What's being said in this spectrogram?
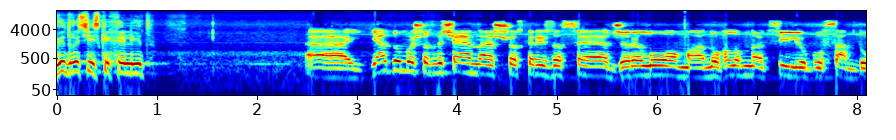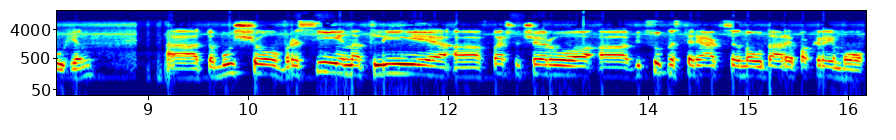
від російських еліт? Е, я думаю, що звичайно, що скоріш за все, джерелом ну головною ціллю був сам Дугін. Е, Тому що в Росії на тлі е, в першу чергу відсутності реакції на удари по Криму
